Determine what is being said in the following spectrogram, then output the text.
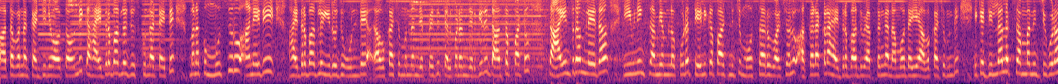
వాతావరణం కంటిన్యూ అవుతా ఉంది. ఇక హైదరాబాద్లో చూసుకున్నట్టయితే మనకు ముసురు అనేది హైదరాబాద్లో ఈ రోజు ఉండే అవకాశం ఉందని చెప్పేసి తెలపడం జరిగింది. దాంతోపాటు సాయంత్రం లేదా ఈవినింగ్ సమయంలో కూడా తేలికపాటి నుంచి మోస్తారు వర్షాలు. అక్కడక్కడ హైదరాబాద్ వ్యాప్తంగా నమోదయ్యే అవకాశం ఉంది. ఇక జిల్లాలకు సంబంధించి కూడా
